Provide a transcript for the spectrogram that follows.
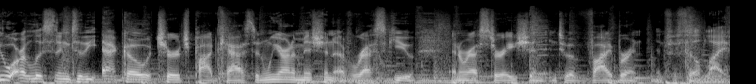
You are listening to the Echo Church podcast, and we are on a mission of rescue and restoration into a vibrant and fulfilled life.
